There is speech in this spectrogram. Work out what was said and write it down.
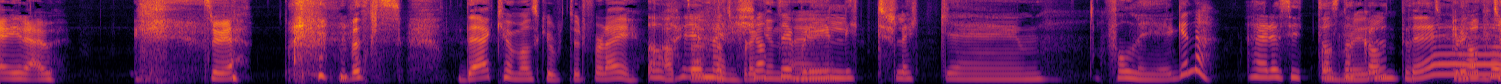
ei rød. Tror jeg. But det er kømma skulptur for deg. Åh, at, eh, jeg merker at det er- blir litt slik eh, forlegen, jeg. Her jeg sitter og snakker om det det? buttplug på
